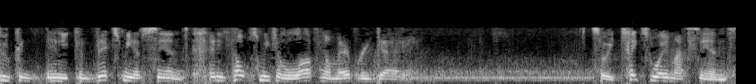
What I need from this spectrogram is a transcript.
Who can, and He convicts me of sins and He helps me to love Him every day. So He takes away my sins.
